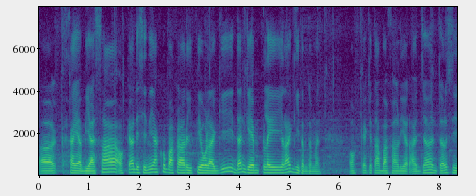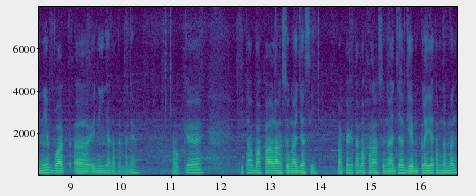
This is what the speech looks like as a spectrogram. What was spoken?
Eh, kayak biasa, oke di sini aku bakal review lagi dan gameplay lagi teman-teman. Oke kita bakal lihat aja terus ini buat eh, ininya teman-teman ya. Oke kita bakal langsung aja sih. Oke kita bakal langsung aja gameplay ya teman-teman.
